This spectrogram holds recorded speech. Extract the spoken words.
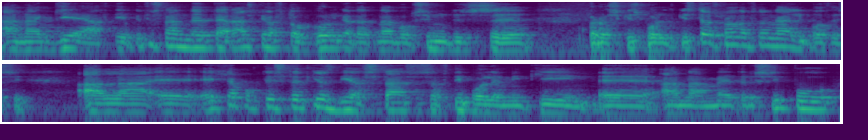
αναγκαία αυτή η επίθεση. Ήταν τεράστιο αυτογκόλ κατά την άποψή μου της ε, ρωσικής πολιτικής. Τέλος πάντων, αυτό είναι άλλη υπόθεση. Αλλά ε, έχει αποκτήσει τέτοιες διαστάσεις αυτή η πολεμική ε, αναμέτρηση που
